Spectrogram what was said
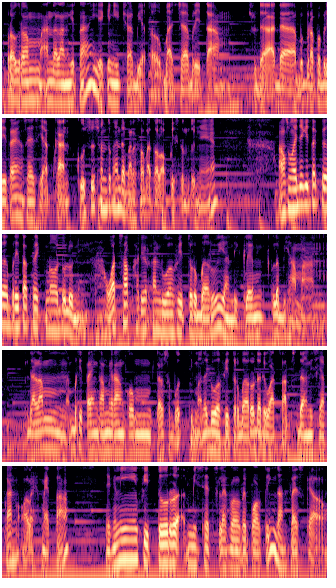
program andalan kita Yakin Cabi atau Baca Berita. Sudah ada beberapa berita yang saya siapkan khusus untuk Anda para Sobat Holopis tentunya ya. Langsung aja kita ke berita tekno dulu nih. WhatsApp hadirkan dua fitur baru yang diklaim lebih aman. Dalam berita yang kami rangkum tersebut, di mana dua fitur baru dari WhatsApp sedang disiapkan oleh Meta, yakni fitur message level reporting dan flash call.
